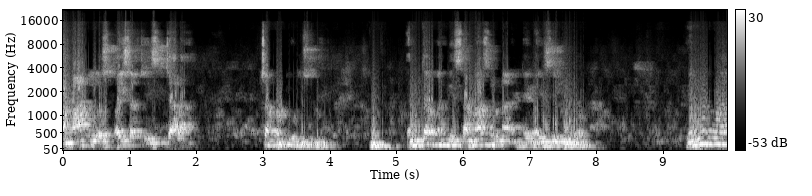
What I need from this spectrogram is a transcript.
ఆ మాటల్లో స్పైస్ అప్ చేసి చాలా చప్పట్లు కూర్చుంది ఎంత మంది సన్నాసులు ఉన్నారంటే వైసీపీలో. నిన్న కూడా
